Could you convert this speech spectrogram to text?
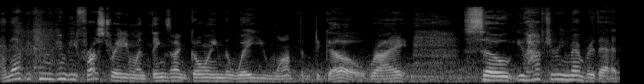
And that can, can be frustrating when things aren't going the way you want them to go, right? So you have to remember that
